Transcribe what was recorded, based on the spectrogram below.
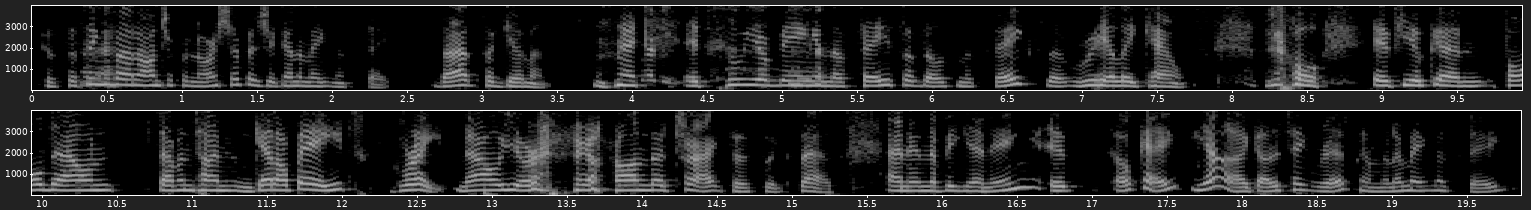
Because the thing about entrepreneurship is you're going to make mistakes. That's a given. it's who you're being in the face of those mistakes that really counts. So if you can fall down seven times and get up eight, great. Now you're on the track to success. And in the beginning, it's okay, yeah, I got to take risks. I'm going to make mistakes.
